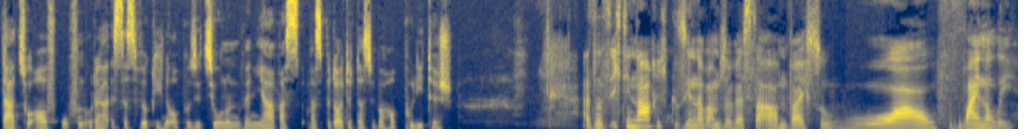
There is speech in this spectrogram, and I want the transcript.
dazu aufrufen oder ist das wirklich eine Opposition und wenn ja, was, was bedeutet das überhaupt politisch? Also als ich die Nachricht gesehen habe am Silvesterabend, war ich so, wow, finally.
